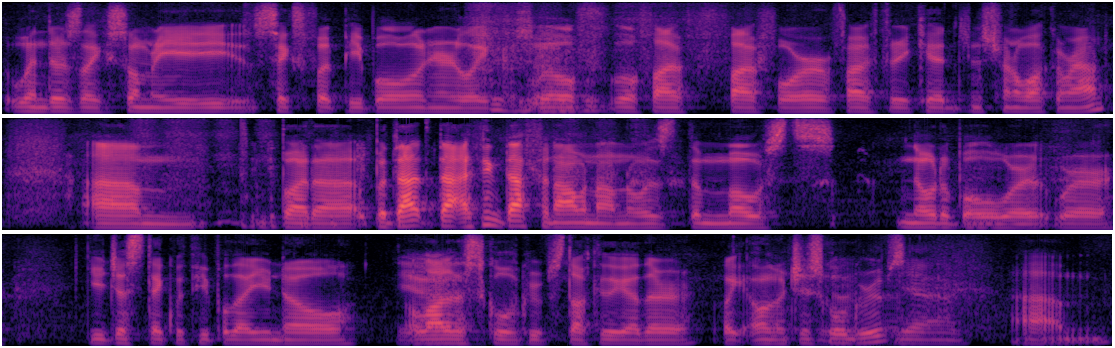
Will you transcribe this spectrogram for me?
when there's like so many six foot people and you're like little little five five four or five three kid just trying to walk around. Um, but uh, but that, that I think that phenomenon was the most notable where where you just stick with people that you know. A lot of the school groups stuck together, like elementary school groups. yeah. Um,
